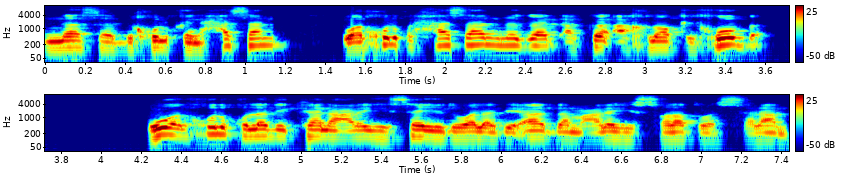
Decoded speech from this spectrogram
الناس بخلق حسن. والخلق الحسن میگه اخلاق خوب. هو الخلق الذي كان عليه سيد ولد آدم عليه الصلاة والسلام.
